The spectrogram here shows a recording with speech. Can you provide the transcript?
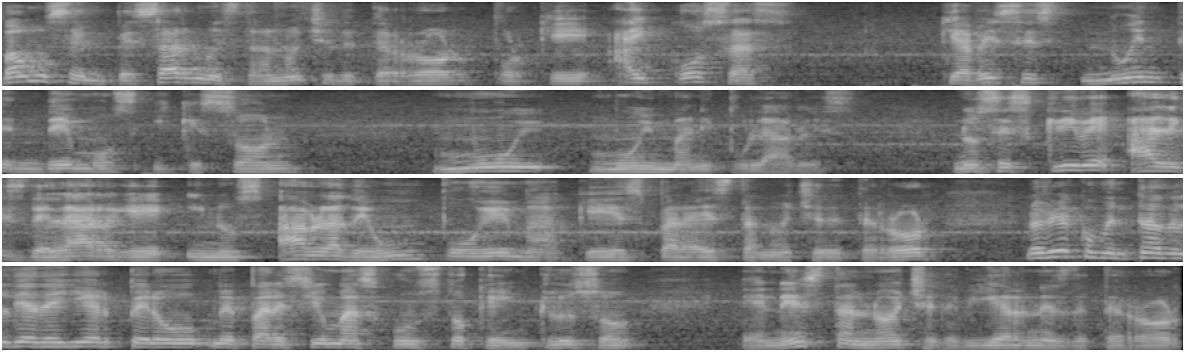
vamos a empezar nuestra noche de terror porque hay cosas que a veces no entendemos y que son muy, muy manipulables. Nos escribe Alex Delargue y nos habla de un poema que es para esta noche de terror lo había comentado el día de ayer, pero me pareció más justo que incluso en esta noche de viernes de terror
